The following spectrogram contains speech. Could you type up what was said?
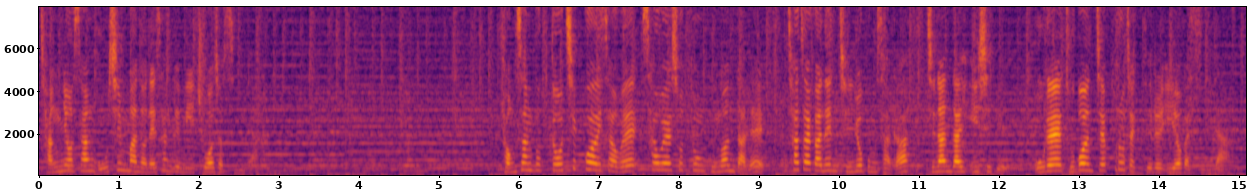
장려상 50만 원의 상금이 주어졌습니다. 경상북도 치과의사회 사회소통공헌단을 찾아가는 진료봉사가 지난달 20일 올해 두 번째 프로젝트를 이어갔습니다.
